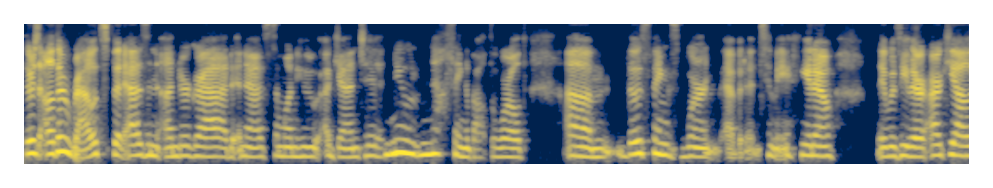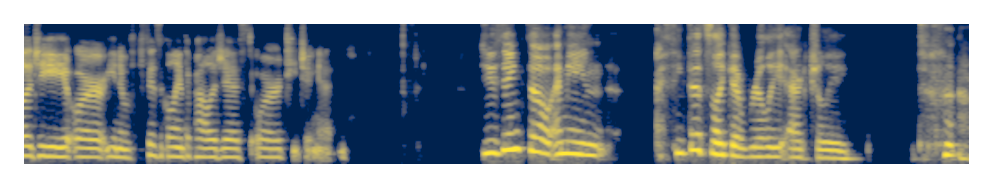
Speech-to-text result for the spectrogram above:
there's other routes, but as an undergrad and as someone who again to, knew nothing about the world, um, those things weren't evident to me, you know. It was either archaeology or, you know, physical anthropologist or teaching it. Do you think though, I mean, I think that's like a really actually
